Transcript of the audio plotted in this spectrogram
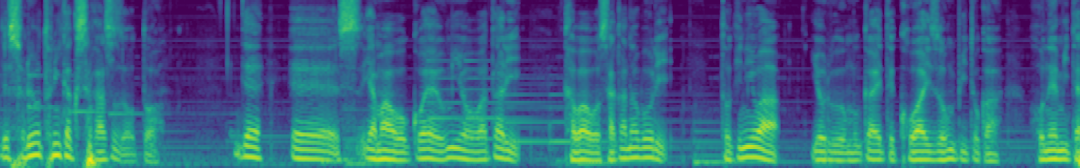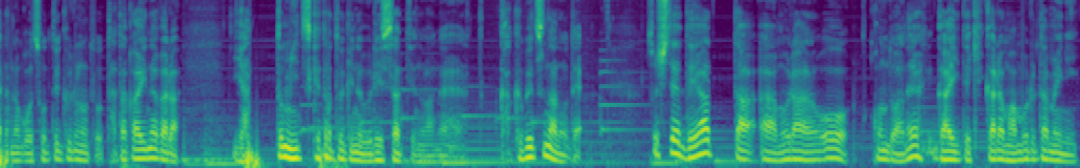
でそれをとにかく探すぞと。で、えー、山を越え海を渡り川を遡り時には夜を迎えて怖いゾンビとか骨みたいなのが襲ってくるのと戦いながらやっと見つけた時の嬉しさっていうのはね格別なのでそして出会った村を今度はね外敵から守るために、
